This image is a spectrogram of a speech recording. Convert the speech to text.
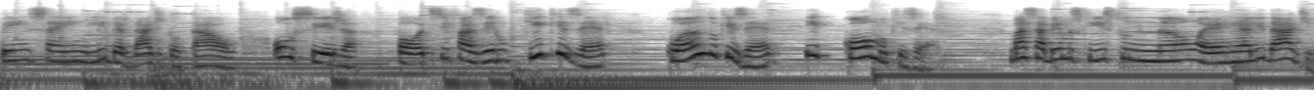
pensa em liberdade total, ou seja, pode-se fazer o que quiser, quando quiser e como quiser. Mas sabemos que isto não é realidade.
